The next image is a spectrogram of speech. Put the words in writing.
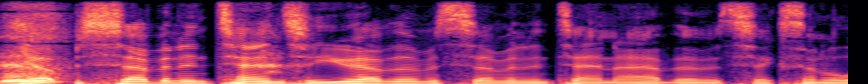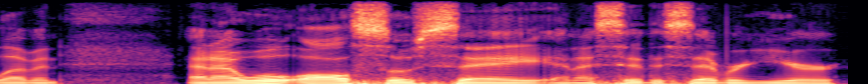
yep, seven and ten. So you have them at seven and ten. I have them at six and eleven. And I will also say, and I say this every year,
